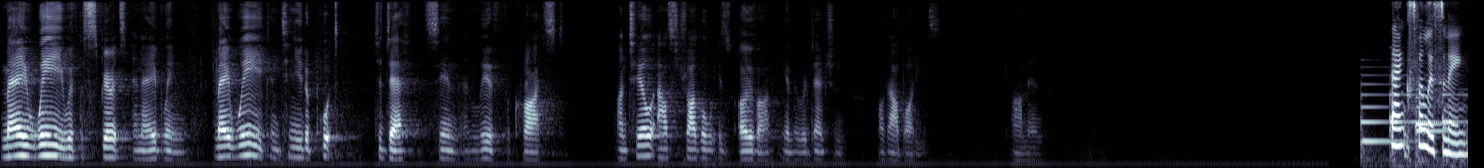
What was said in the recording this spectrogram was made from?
may we, with the Spirit's enabling, may we continue to put to death sin and live for Christ until our struggle is over in the redemption of our bodies. Amen. Thanks for listening.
